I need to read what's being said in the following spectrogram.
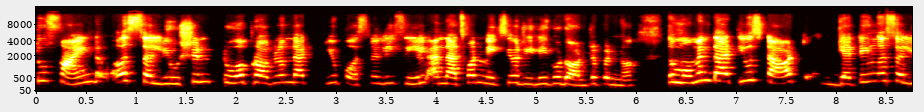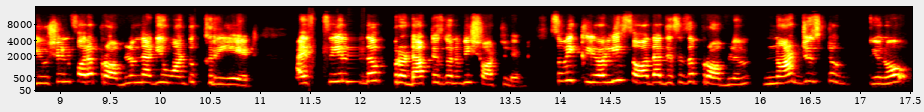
to find a solution to a problem that you personally feel and that's what makes you a really good entrepreneur. The moment that you start getting a solution for a problem that you want to create i feel the product is going to be short lived so we clearly saw that this is a problem not just a you know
